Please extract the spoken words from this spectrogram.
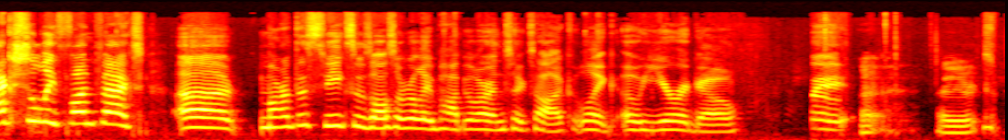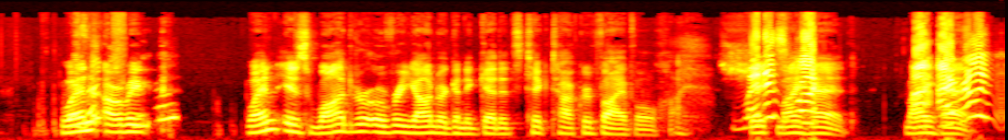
Actually, fun fact: uh, Martha Speaks was also really popular on TikTok like a year ago. Wait, uh, when are true? We? When is Wander Over Yonder going to get its TikTok revival? I shake my Ro- head. My I, head. I really,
